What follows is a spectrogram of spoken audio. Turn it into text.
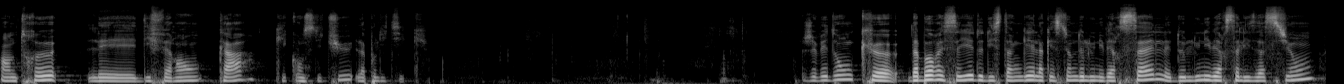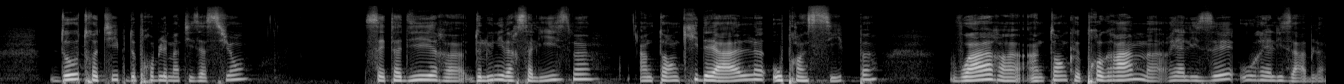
entre les différents cas qui constituent la politique. Je vais donc euh, d'abord essayer de distinguer la question de l'universel et de l'universalisation d'autres types de problématisation, c'est-à-dire de l'universalisme en tant qu'idéal ou principe, voire en tant que programme réalisé ou réalisable.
